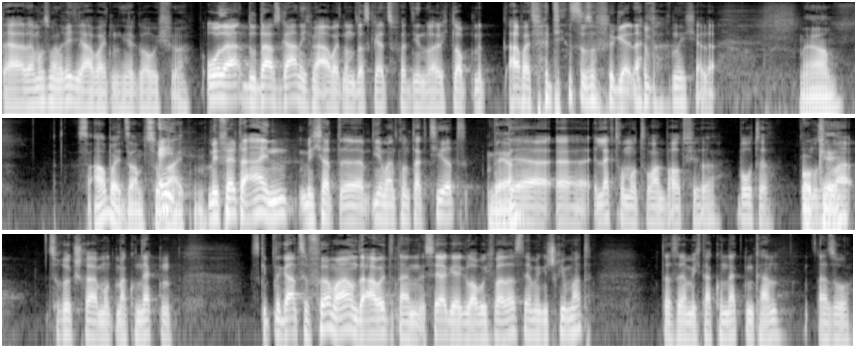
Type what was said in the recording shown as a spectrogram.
Da, da muss man richtig arbeiten hier, glaube ich, für. Oder du darfst gar nicht mehr arbeiten, um das Geld zu verdienen, weil ich glaube, mit Arbeit verdienst du so viel Geld einfach nicht, Alter. Ja. Das ist arbeitsam zu Ey, leiten. mir fällt da ein, mich hat äh, jemand kontaktiert, Wer? der äh, Elektromotoren baut für Boote. Da muss Okay. ich mal zurückschreiben und mal connecten Es gibt eine ganze Firma und da arbeitet ein Sergej, glaube ich, war das, der mir geschrieben hat, dass er mich da connecten kann. Also,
